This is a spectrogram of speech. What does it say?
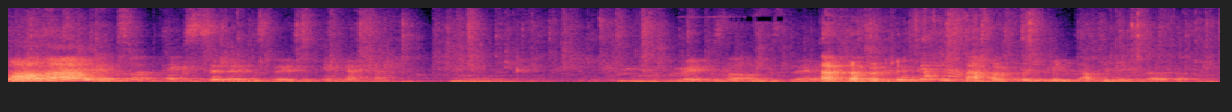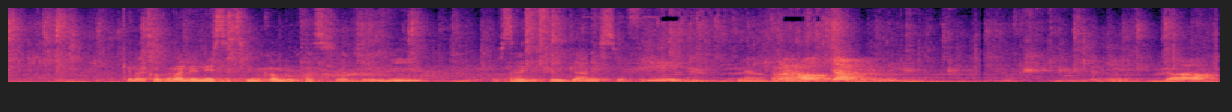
Oh nein! Das war exzellentes Spacing. Great is not on display. Das ist wirklich wenig abgewichst, Alter. Okay, mal gucken, wann die nächste Teamkombo passiert. Irgendwie ist da gefühlt gar nicht so viel. Ja. Kann man rausjumpen? Doch.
